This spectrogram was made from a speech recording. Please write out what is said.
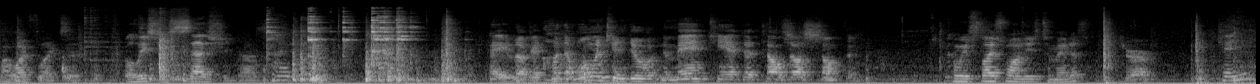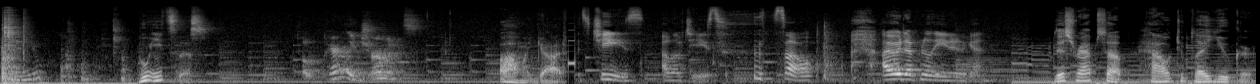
My wife likes it. At least she says she does. Hey, look, it- when the woman can do it and the man can't, that tells us something. Can we slice one of these tomatoes? Sure. Can you? Can you? Who eats this? apparently Germans. Oh my god. It's cheese. I love cheese. so I would definitely eat it again. This wraps up how to play euchre.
